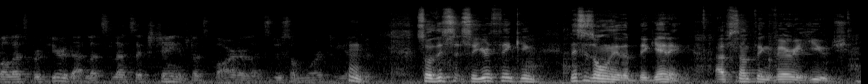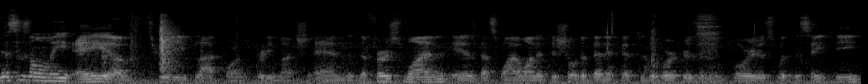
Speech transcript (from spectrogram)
Well, let's procure that. Let's let's exchange. Let's barter. Let's do some work Hmm. together. So this is, so you're thinking this is only the beginning of something very huge. This is only a of three platforms, pretty much. And the first one is that's why I wanted to show the benefit to the workers and the employers with the safety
